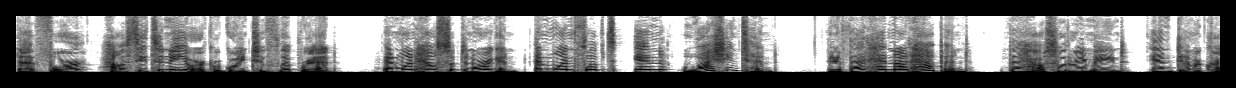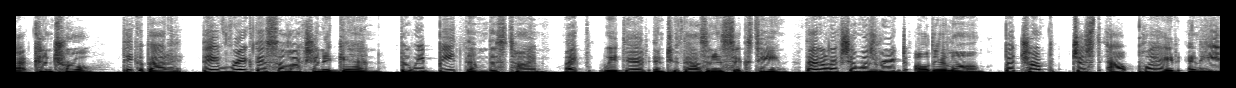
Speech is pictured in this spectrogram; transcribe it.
that four House seats in New York were going to flip red. And one House flipped in Oregon, and one flipped in Washington. And if that had not happened, the House would have remained in Democrat control. Think about it. They rigged this election again, but we beat them this time, like we did in 2016. That election was rigged all day long, but Trump just outplayed and he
